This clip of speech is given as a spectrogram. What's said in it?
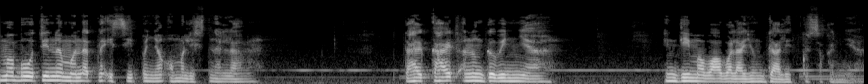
Mabuti naman at naisipan niyang umalis na lang. Dahil kahit anong gawin niya, hindi mawawala yung galit ko sa kanya.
